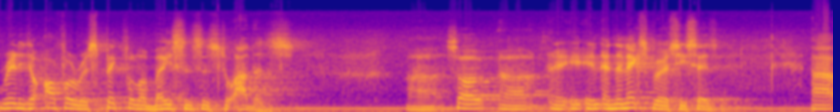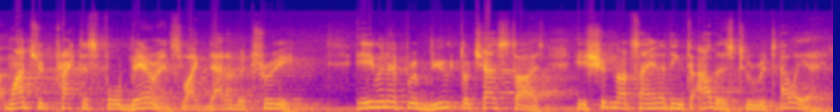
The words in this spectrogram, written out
ready to offer respectful obeisances to others. Uh, so, uh, in, in, the next verse, he says, uh, one should practice forbearance like that of a tree even if rebuked or chastised, he should not say anything to others to retaliate.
